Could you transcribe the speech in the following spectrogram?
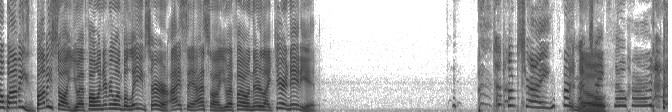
No, Bobby, Bobby saw a UFO and everyone believes her. I say I saw a UFO and they're like, you're an idiot. I'm trying. I I'm know. trying so hard.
